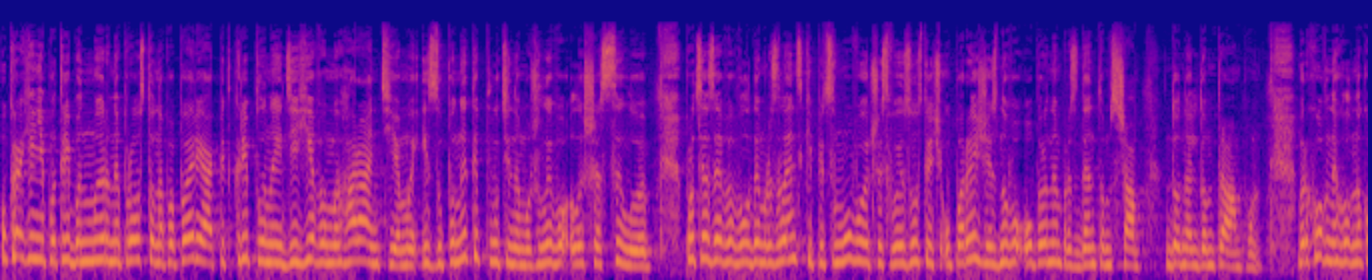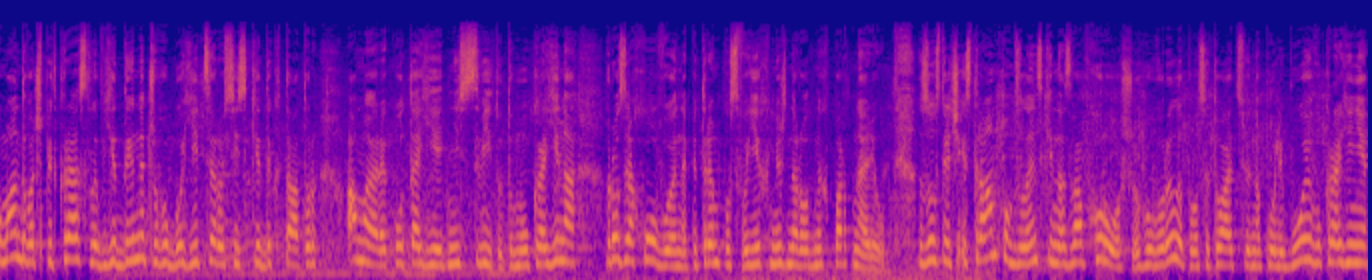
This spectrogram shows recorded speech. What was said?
Україні потрібен мир не просто на папері, а підкріплений дієвими гарантіями. І зупинити Путіна можливо лише силою. Про це заявив Володимир Зеленський, підсумовуючи свою зустріч у Парижі з новообраним президентом США Дональдом Трампом. Верховний головнокомандувач підкреслив єдине, чого боїться російський диктатор Америку та єдність світу. Тому Україна розраховує на підтримку своїх міжнародних партнерів. Зустріч із Трампом Зеленський назвав хорошою. Говорили про ситуацію на полі бою в Україні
